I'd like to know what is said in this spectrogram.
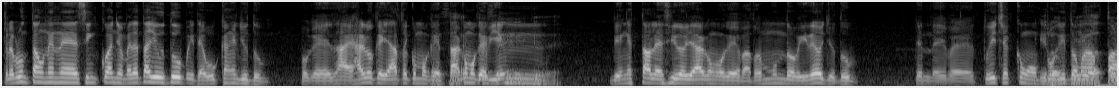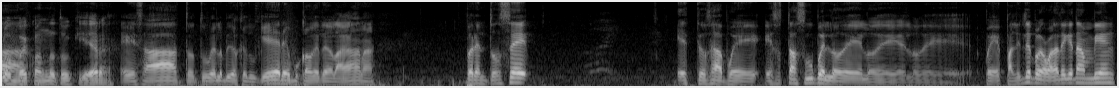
tú le preguntas a un nene de 5 años, métete a YouTube y te buscan en YouTube. Porque. Es algo que ya estoy como que está como que sí, bien... que- bien establecido ya como que para todo el mundo video YouTube. ¿Entiendes? Pues, Twitch es como un Y poquito los más videos tú los para... ves cuando tú quieras. Exacto, tú ves los videos que tú quieres, busca lo que te dé la gana. Pero entonces, este, o sea, pues eso está súper lo de, lo de, lo de, pues expandirte, porque acuérdate que también,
